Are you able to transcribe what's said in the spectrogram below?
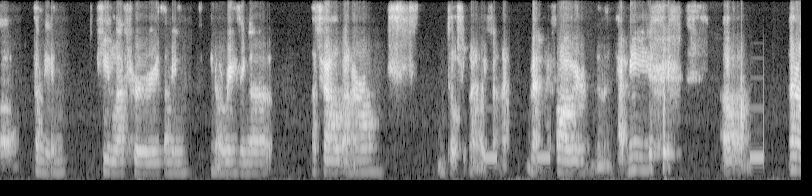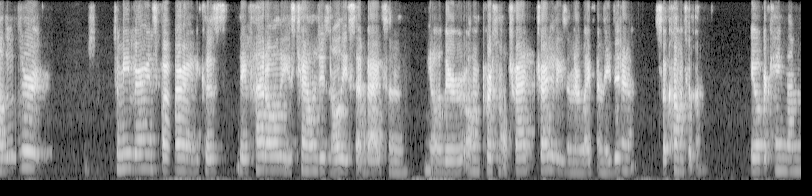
uh, I mean, he left her. I mean, you know, raising a a child on her own until she finally found, met my father and then had me. um, I know those are to me very inspiring because they've had all these challenges and all these setbacks and you know their own personal tra- tragedies in their life and they didn't succumb to them they overcame them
